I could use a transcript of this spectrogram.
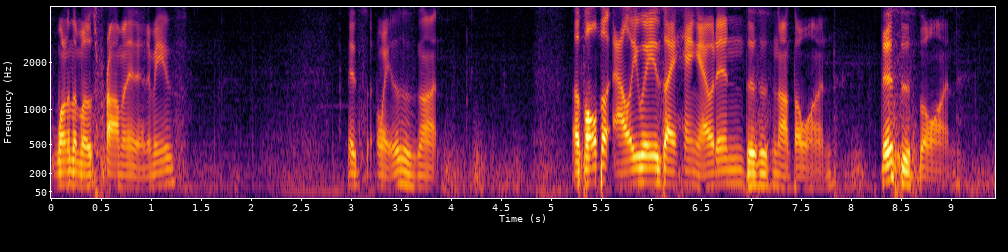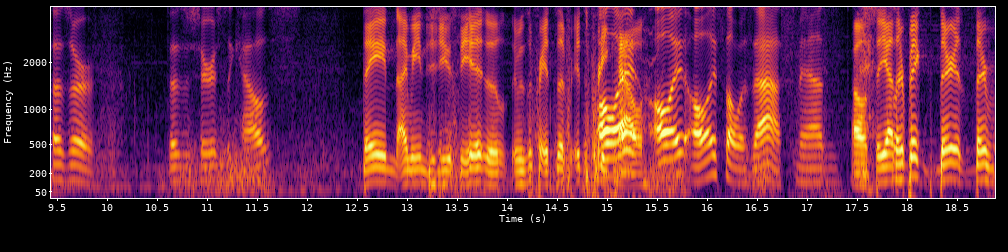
one of the most prominent enemies. It's oh, wait, this is not. Of all the alleyways I hang out in, this is not the one. This is the one. Those are, those are seriously cows. They, I mean, did you see it? It was a, it's a, it's pretty All I, cow. all I, all I saw was ass, man. oh, so yeah, they're big. They're they're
